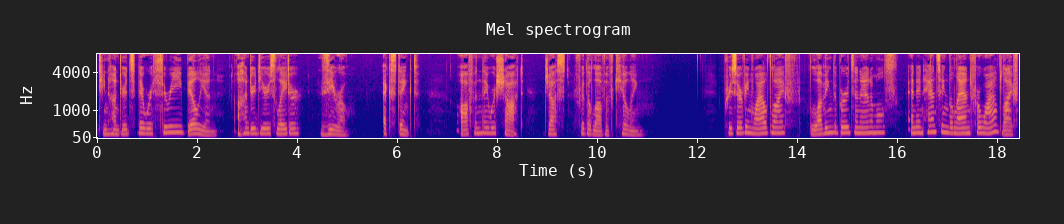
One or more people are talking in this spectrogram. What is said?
1800s, there were three billion. A hundred years later, zero. Extinct. Often they were shot just for the love of killing preserving wildlife, loving the birds and animals, and enhancing the land for wildlife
